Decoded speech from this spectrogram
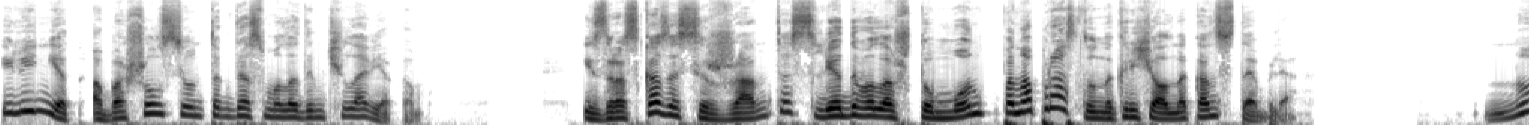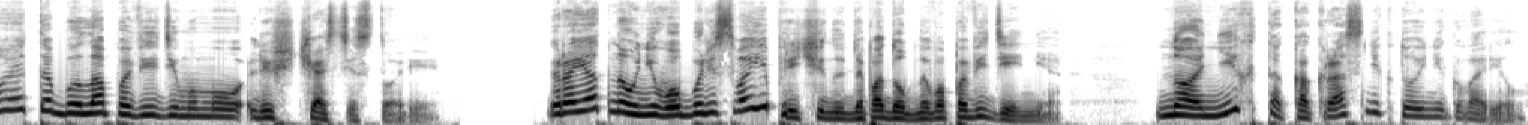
или нет обошелся он тогда с молодым человеком? Из рассказа сержанта следовало, что Монк понапрасну накричал на констебля. Но это была, по-видимому, лишь часть истории. Вероятно, у него были свои причины для подобного поведения, но о них-то как раз никто и не говорил.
